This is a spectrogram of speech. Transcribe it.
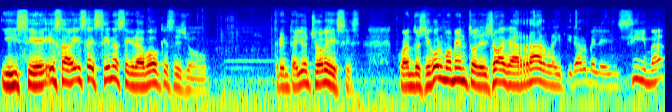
Y esa, esa escena se grabó, qué sé yo, 38 veces. Cuando llegó el momento de yo agarrarla y tirármela encima,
